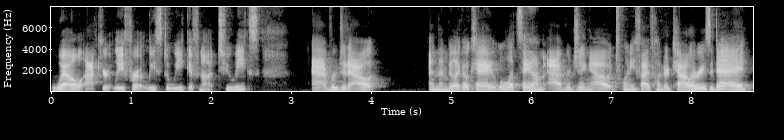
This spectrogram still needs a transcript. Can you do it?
well accurately for at least a week, if not two weeks. Average it out and then be like, okay, well, let's say I'm averaging out 2,500 calories a day.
